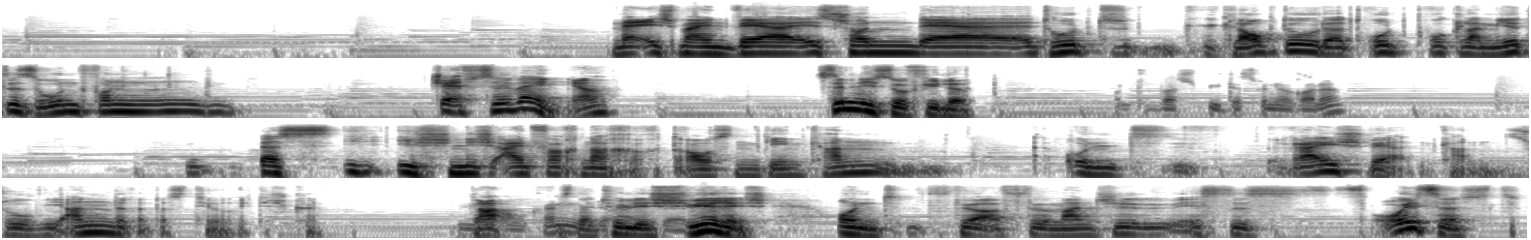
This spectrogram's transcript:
Na, ich meine, wer ist schon der tot geglaubte oder tot proklamierte Sohn von Jeff Sylvain, ja? Sind nicht so viele. Und was spielt das für eine Rolle? dass ich nicht einfach nach draußen gehen kann und reich werden kann, so wie andere das theoretisch können. Klar, Warum können ist natürlich schwierig und für, für manche ist es äußerst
